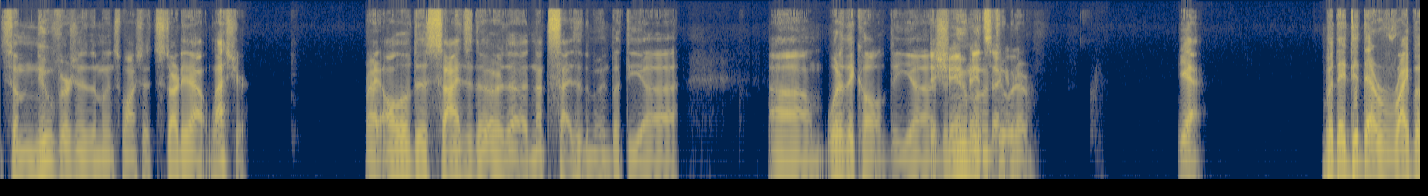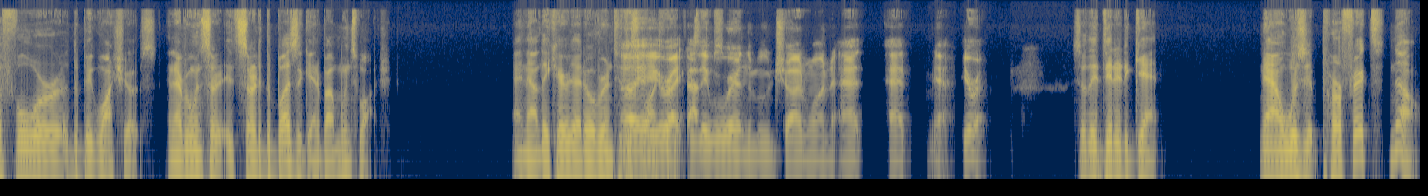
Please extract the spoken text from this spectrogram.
some new versions of the moon swatch that started out last year right? All of the sides of the or the not the sides of the moon, but the uh um what are they called? The uh The the, new moon or whatever. Yeah. But they did that right before the big watch shows, and everyone started it started the buzz again about Moon Swatch. And now they carry that over into Oh the yeah, Swatch you're right because they were wearing the moonshine one at at yeah, you're right. So they did it again. Now, was it perfect? No.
